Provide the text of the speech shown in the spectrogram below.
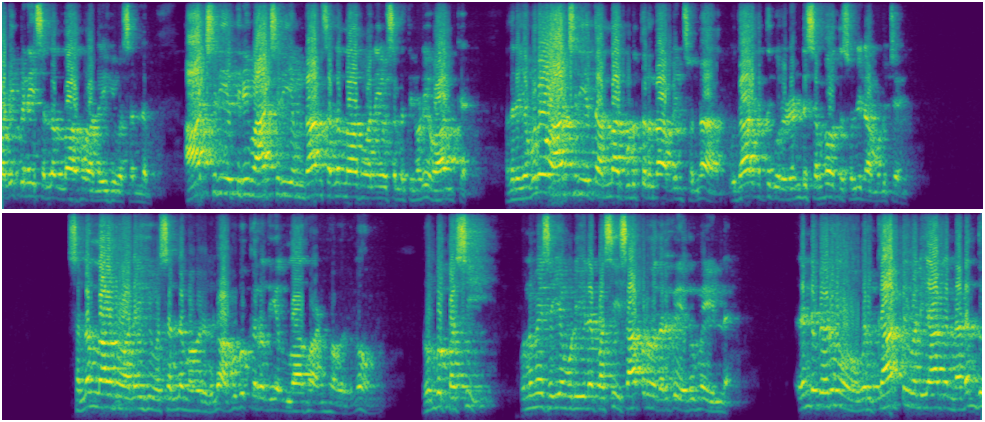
படிப்பினை ஸல்லல்லாஹு அழகி வசல்லம் ஆச்சரியத்திலையும் ஆச்சரியம் தான் ஸல்லல்லாஹு அலைஹி வஸல்லத்தினுடைய வாழ்க்கை. அதுல எவ்வளவு ஆச்சரியத்தை அல்லாஹ் கொடுத்திருந்தா அப்படின்னு சொன்னா உதாரணத்துக்கு ஒரு ரெண்டு சம்பவத்தை சொல்லி நான் முடிச்சேன். சல்லல்லாஹு அலைஹி வசல்லம் அவர்களும் அபுபக்கர் ரலியல்லாஹு அன்ஹு அவர்களும் ரொம்ப பசி ஒண்ணுமே செய்ய முடியல பசி சாப்பிடுவதற்கு எதுவுமே இல்லை. ரெண்டு பேரும் ஒரு காட்டு வழியாக நடந்து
